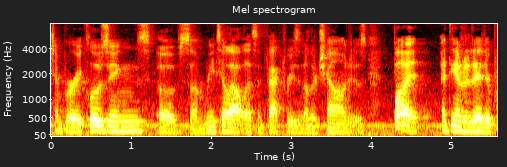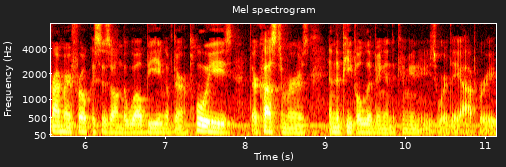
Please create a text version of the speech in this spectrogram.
temporary closings of some retail outlets and factories, and other challenges. But at the end of the day, their primary focus is on the well being of their employees, their customers, and the people living in the communities where they operate.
